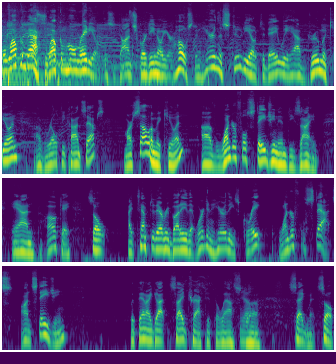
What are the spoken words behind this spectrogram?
Well, welcome back to Welcome Home Radio. This is Don Scordino, your host. And here in the studio today, we have Drew McEwen of Realty Concepts, Marsela McEwen of Wonderful Staging and Design. And okay, so I tempted everybody that we're going to hear these great, wonderful stats on staging, but then I got sidetracked at the last Yeah. uh, segment. So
